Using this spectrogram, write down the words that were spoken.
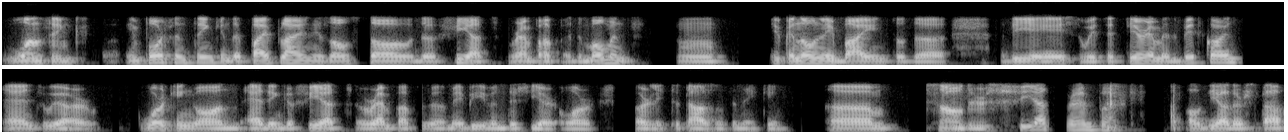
one thing. Important thing in the pipeline is also the fiat ramp up. At the moment, um, you can only buy into the DAAs with Ethereum and Bitcoin, and we are working on adding a fiat ramp up uh, maybe even this year or early 2018. Um, so there's fiat ramp up, all the other stuff.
